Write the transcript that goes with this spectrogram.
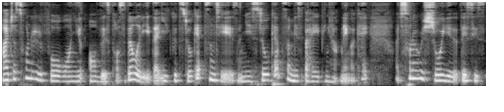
I just wanted to forewarn you of this possibility that you could still get some tears and you still get some misbehaving happening. Okay. I just want to assure you that this is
